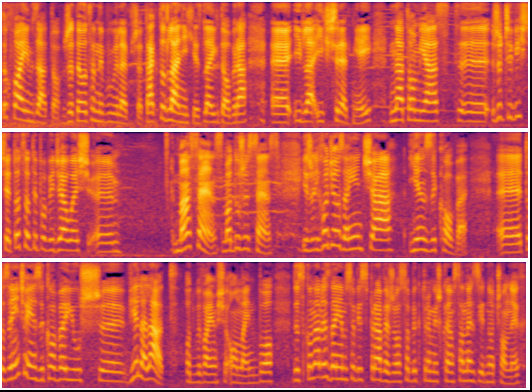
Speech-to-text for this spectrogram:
to chwała im za to, że te oceny były lepsze. Tak, to dla nich jest, dla ich dobra e, i dla ich średniej. Natomiast e, rzeczywiście to, co ty powiedziałeś, e, ma sens, ma duży sens. Jeżeli chodzi o zajęcia językowe, e, to zajęcia językowe już e, wiele lat odbywają się online, bo doskonale zdajemy sobie sprawę, że osoby, które mieszkają w Stanach Zjednoczonych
